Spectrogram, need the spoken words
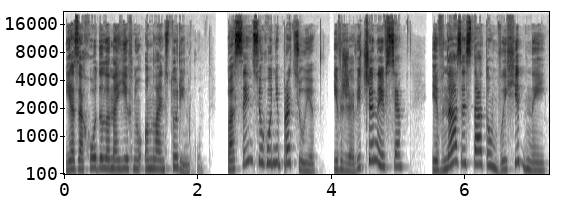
Я заходила на їхню онлайн-сторінку. Басейн сьогодні працює і вже відчинився. І в нас із татом вихідний.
